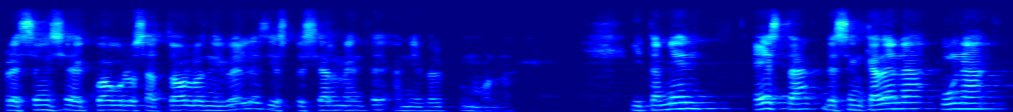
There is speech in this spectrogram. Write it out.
presencia de coágulos a todos los niveles y especialmente a nivel pulmonar. Y también esta desencadena una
